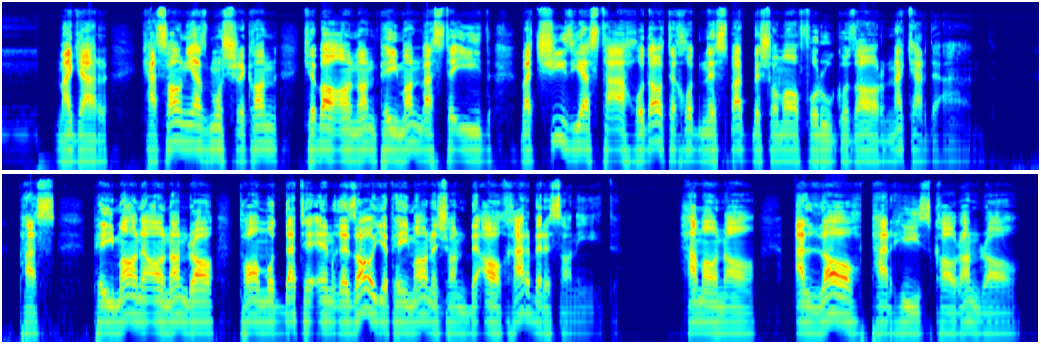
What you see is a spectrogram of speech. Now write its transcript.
مگر کسانی از مشرکان که با آنان پیمان بسته اید و چیزی از تعهدات خود نسبت به شما فروگذار نکرده اند؟ پس پیمان آنان را تا مدت انقضای پیمانشان به آخر برسانید. همانا الله پرهیزکاران را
